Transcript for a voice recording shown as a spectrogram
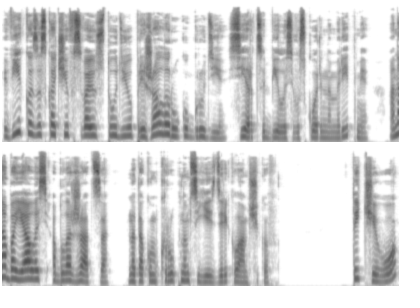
Вика, заскочив в свою студию, прижала руку к груди. Сердце билось в ускоренном ритме. Она боялась облажаться на таком крупном съезде рекламщиков. «Ты чего?»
